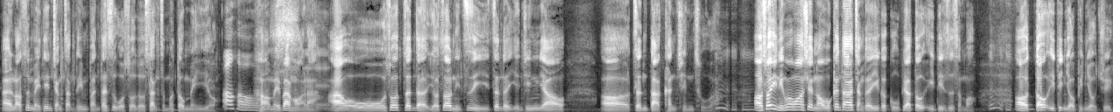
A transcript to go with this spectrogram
哎，老师每天讲涨停板，但是我手头上什么都没有。哦吼，好，没办法啦啊！我我我说真的，有时候你自己真的眼睛要呃睁大看清楚啊。哦，所以你会发现哦，我跟大家讲的一个股票都一定是什么？哦，都一定有凭有据，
